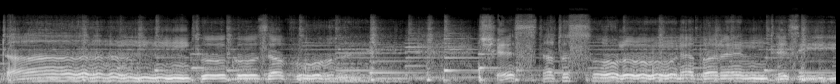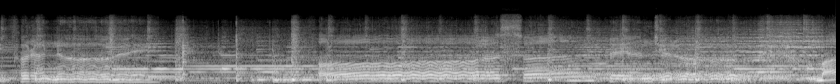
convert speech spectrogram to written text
Tanto cosa vuoi? C'è stato solo una parentesi fra noi. Forse piangerò, ma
